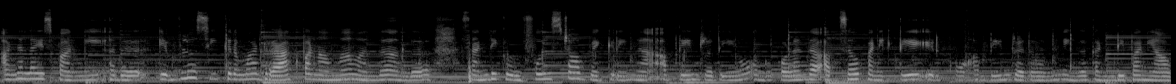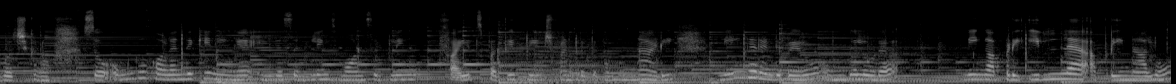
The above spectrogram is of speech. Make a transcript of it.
அனலைஸ் பண்ணி அது எவ்வளோ சீக்கிரமாக ட்ராக் பண்ணாமல் வந்து அந்த சண்டைக்கு ஒரு ஃபுல் ஸ்டாப் வைக்கிறீங்க அப்படின்றதையும் உங்கள் குழந்த அப்சர்வ் பண்ணிக்கிட்டே இருக்கும் அப்படின்றத வந்து நீங்கள் கண்டிப்பாக ஞாபகம் வச்சுக்கணும். ஸோ உங்கள் குழந்தைக்கு நீங்கள் இந்த சிப்ளிங்ஸ் பாண்ட் சிப்ளிங் ஃபைட்ஸ் பற்றி ப்ரீச் பண்ணுறதுக்கு முன்னாடி நீங்கள் ரெண்டு பேரும் உங்களோட நீங்கள் அப்படி இல்லை அப்படின்னாலும்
